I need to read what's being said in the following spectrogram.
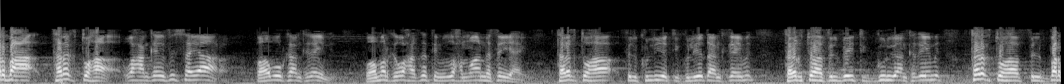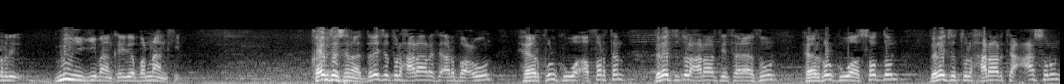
arbaca taragtuhaa waxaan kaga imid fi sayaara baabuurkaan kaga imid waa marka waxaad ka timid wax mu'anatha yahay taragtuhaa fi lkuliyati kuliyaddaan kaga imid taragtuhaa fi lbeyti gurigaan kaga imid taragtuhaa fi lbari miyigii baan kaga imid bannaankii qaybta shanaad darajaة الxaraarati arbacuun heerkulku waa afartan darajaة الxaraarati ثalaaثuun heerkulku waa soddon darajaة الxaraarati cashrun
